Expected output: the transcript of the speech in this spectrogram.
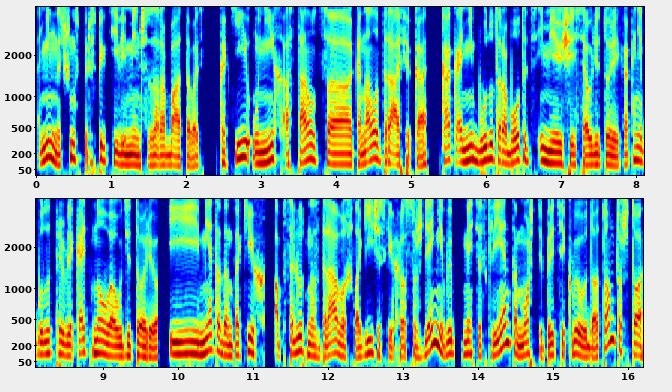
Они начнут в перспективе меньше зарабатывать, какие у них останутся каналы трафика, как они будут работать с имеющейся аудиторией, как они будут привлекать новую аудиторию. И методом таких абсолютно здравых, логических рассуждений вы вместе с клиентом можете прийти к выводу о том, то, что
